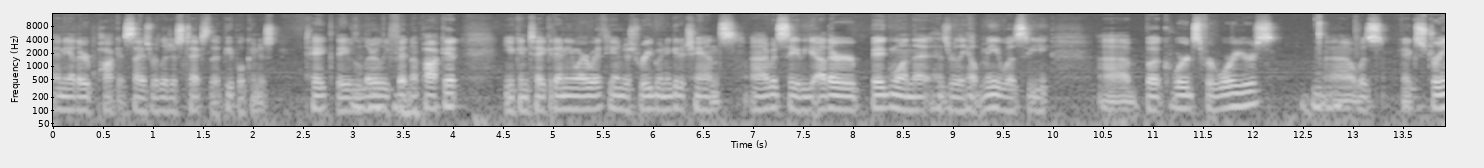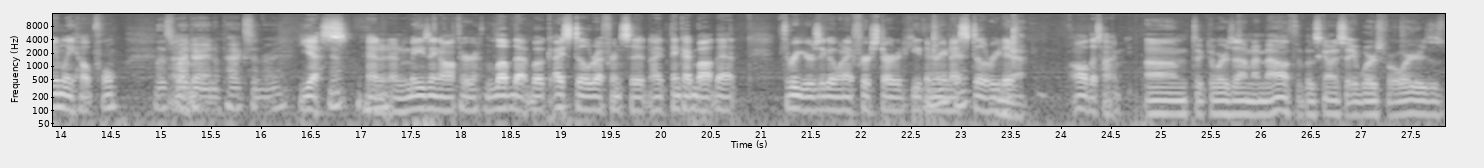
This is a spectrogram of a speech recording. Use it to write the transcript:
any other pocket-sized religious text that people can just take. They Mhm. literally fit in a pocket. You can take it anywhere with you and just read when you get a chance. I would say the other big one that has really helped me was the uh, book Words for Warriors. Uh, was extremely helpful. that's by um, Diana Paxson right Yes, and an amazing author. Love that book. I still reference it. I think I bought that three years ago when I first started Heathenry, and I still read Yeah. it all the time. Um, took the words out of my mouth. I was going to say Words for Warriors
